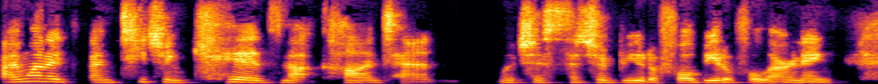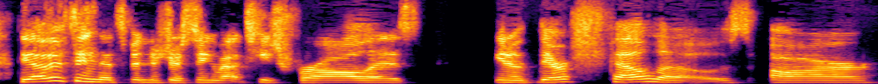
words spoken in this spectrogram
i want to i'm teaching kids not content which is such a beautiful beautiful learning. The other thing that's been interesting about teach for all is you know their fellows are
